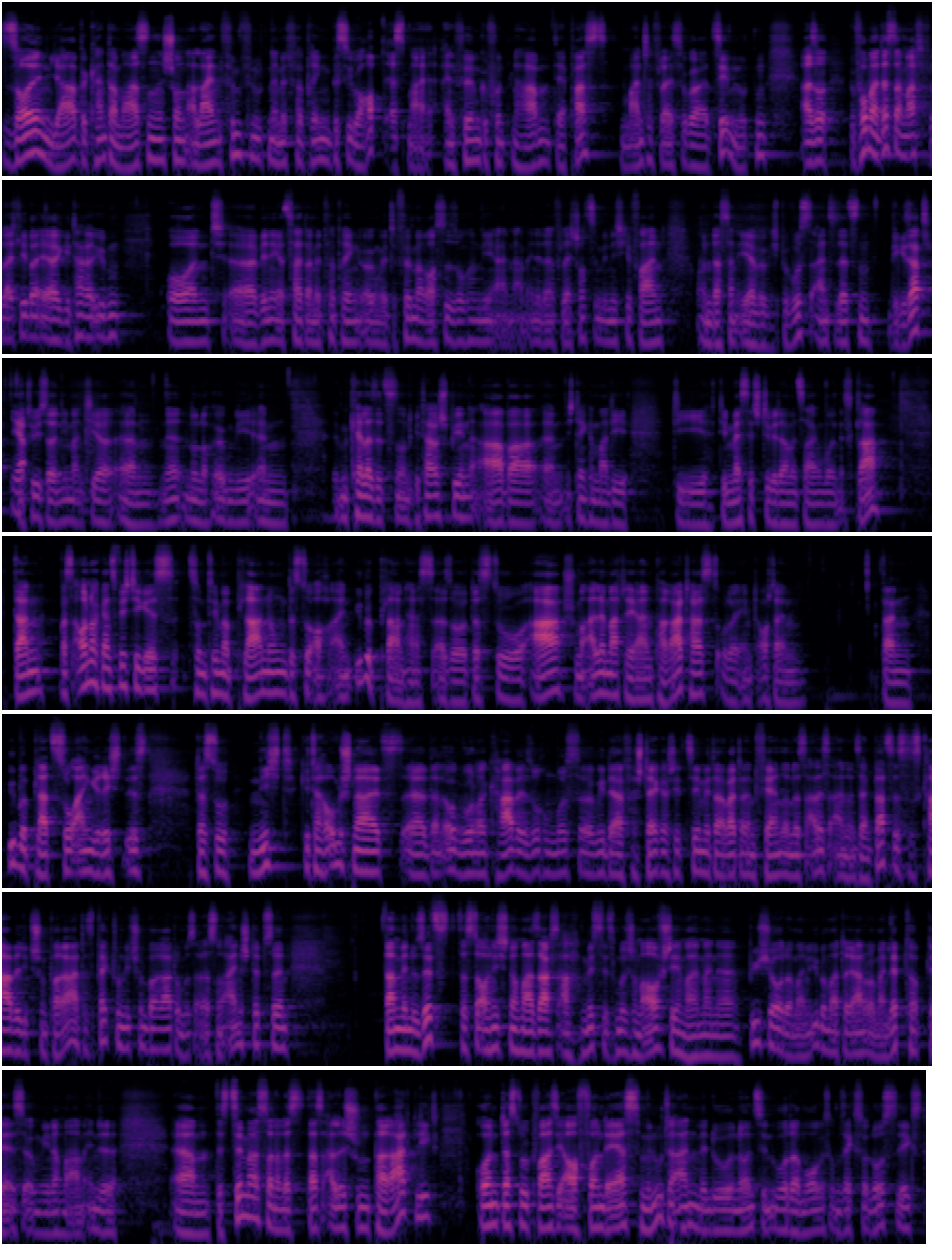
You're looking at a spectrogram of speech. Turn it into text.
sollen ja bekanntermaßen schon allein fünf Minuten damit verbringen, bis sie überhaupt erstmal einen Film gefunden haben, der passt. Manche vielleicht sogar zehn Minuten. Also bevor man das dann macht, vielleicht lieber eher Gitarre üben und äh, weniger Zeit damit verbringen, irgendwelche Filme rauszusuchen, die einem am Ende dann vielleicht trotzdem nicht gefallen und das dann eher wirklich bewusst einzusetzen. Wie gesagt, ja. natürlich soll niemand hier ähm, ne, nur noch irgendwie ähm, im Keller sitzen und Gitarre spielen, aber ähm, ich denke mal, die, die, die Message, die wir damit sagen wollen, ist klar. Dann, was auch noch ganz wichtig ist zum Thema Planung, dass du auch einen Übeplan hast. Also, dass du A, schon mal alle Materialien parat hast oder eben auch dein, dein Übeplatz so eingerichtet ist, dass du nicht Gitarre umschnallst, äh, dann irgendwo noch ein Kabel suchen musst, irgendwie der Verstärker steht 10 Meter weiter entfernt, sondern dass alles an seinem Platz ist, das Kabel liegt schon parat, das Spektrum liegt schon parat, du musst alles nur einstöpseln. Dann, wenn du sitzt, dass du auch nicht nochmal sagst, ach Mist, jetzt muss ich nochmal aufstehen, weil meine Bücher oder mein Übermaterial oder mein Laptop, der ist irgendwie nochmal am Ende ähm, des Zimmers, sondern dass das alles schon parat liegt und dass du quasi auch von der ersten Minute an, wenn du 19 Uhr oder morgens um 6 Uhr loslegst,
